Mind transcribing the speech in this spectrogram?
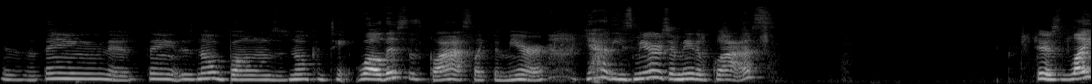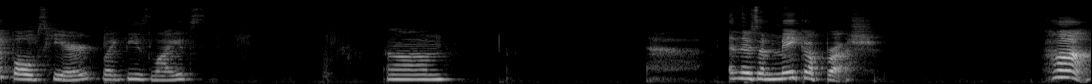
There's a thing. There's thing. There's no bones. There's no contain. Well, this is glass, like the mirror. Yeah, these mirrors are made of glass. There's light bulbs here, like these lights. Um, and there's a makeup brush. Huh.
